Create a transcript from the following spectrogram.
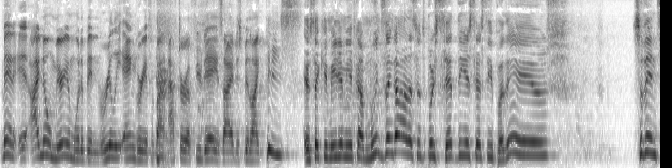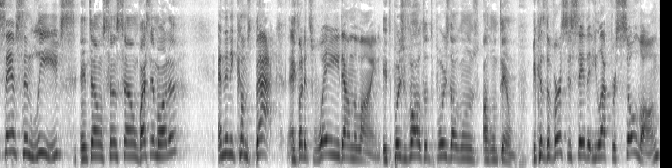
Man, I know Miriam would have been really angry if about after a few days I had just been like, peace. Eu sei que Miriam ia ficar muito zangada se eu depois de sete dias dissesse tipo adeus. So then Samson leaves, Então Sansão vai-se embora and then he comes back, and- but it's way down the line. e depois volta depois de alguns, algum tempo. Because the verses say that he left for so long,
